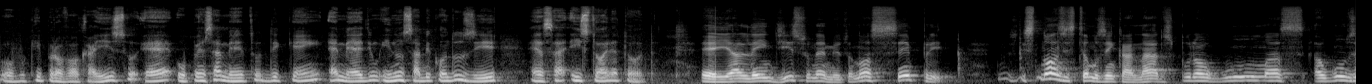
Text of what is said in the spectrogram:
o que provoca isso é o pensamento de quem é médium e não sabe conduzir essa história toda. É, e além disso, né, Milton, nós sempre nós estamos encarnados por algumas alguns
